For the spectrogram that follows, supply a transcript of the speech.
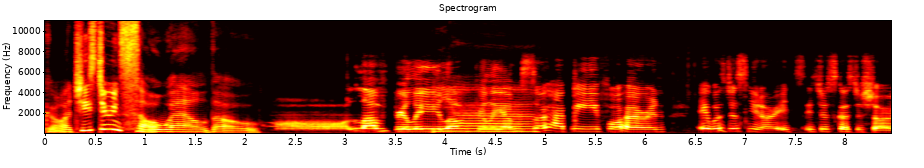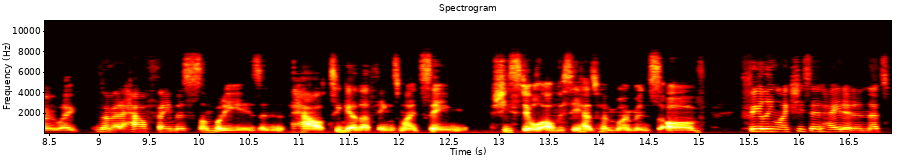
God, she's doing so well though. Oh, love Billie, love Billie. I'm so happy for her, and it was just, you know, it's it just goes to show, like, no matter how famous somebody is and how together things might seem, she still obviously has her moments of feeling like she said hated, and that's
